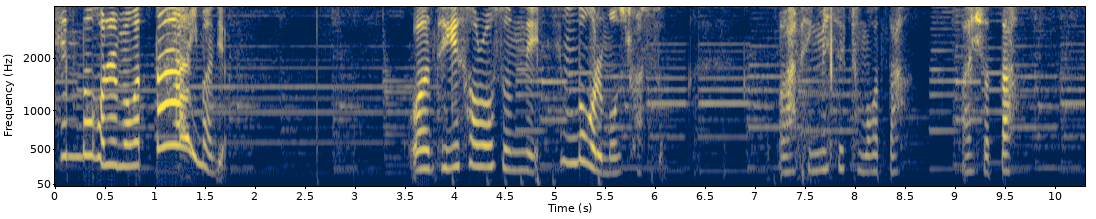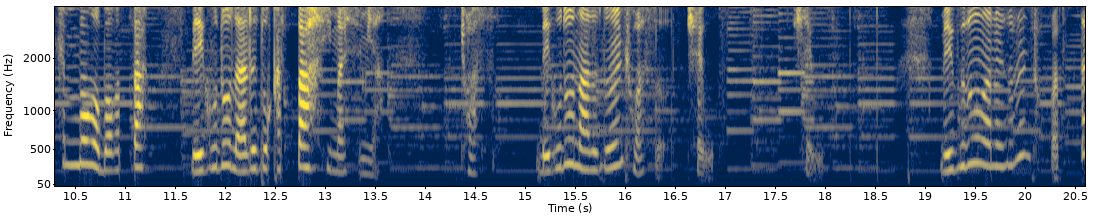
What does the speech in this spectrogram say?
햄버거를 먹었다 이 말이야. 와 되게 서러웠었네. 햄버거를 먹어서 좋았어. 와 빅맥 세트 먹었다. 맛있었다. 햄버거 먹었다. 메구도 나르도 갔다 이 말씀이야. 좋았어. 메구도 나르도는 좋았어. 최고. 최고. 메구도 나르도는 좋았다.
